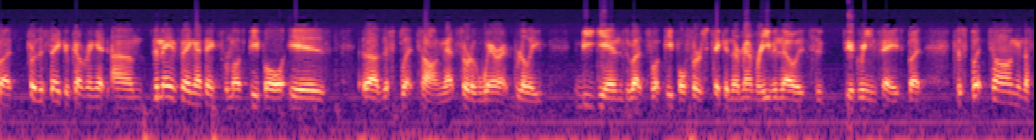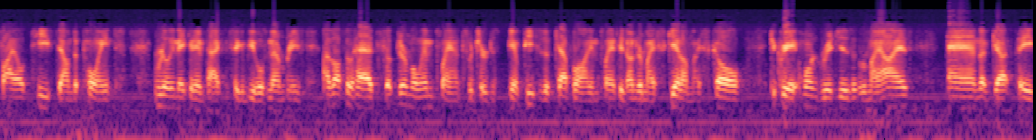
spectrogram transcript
But for the sake of covering it, um, the main thing I think for most people is uh, the split tongue. That's sort of where it really begins. That's what people first stick in their memory, even though it's a, a green face. But the split tongue and the filed teeth down to points really make an impact in sticking people's memories. I've also had subdermal implants, which are just you know pieces of Teflon implanted under my skin on my skull to create horned ridges over my eyes. And I've got a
